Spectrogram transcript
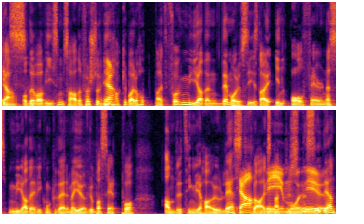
Ja, og det var vi som sa det først, og vi Ja. har ikke bare hoppa etter. For mye av den, det må jo sies da in all fairness, mye av det vi konkluderer med, gjør vi jo basert på andre ting vi har jo lest Ja, fra vi ekspertenes vi side igjen.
